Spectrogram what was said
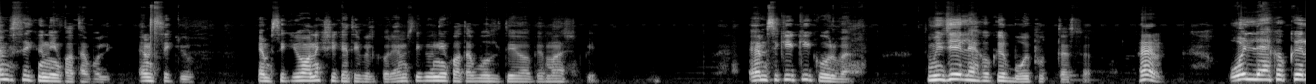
এমসিকিউ নিয়ে কথা বলি। এমসিকিউ এমসিকিউ অনেক শিক্ষার্থী ফিল করে। এমসিকিউ নিয়ে কথা বলতে হবে মাস্ট বি এমসিকিউ কি করবা? তুমি যে লেখকের বই পড়তেছ হ্যাঁ? ওই লেখকের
